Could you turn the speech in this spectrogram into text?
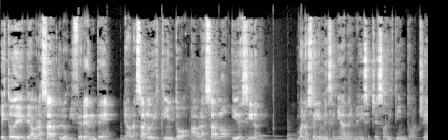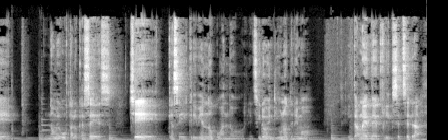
esto de, de abrazar lo diferente, de abrazar lo distinto, abrazarlo y decir, bueno, si alguien me señala y me dice, che, sos distinto, che, no me gusta lo que haces, che, ¿qué haces escribiendo cuando en el siglo XXI tenemos internet, Netflix, etcétera?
